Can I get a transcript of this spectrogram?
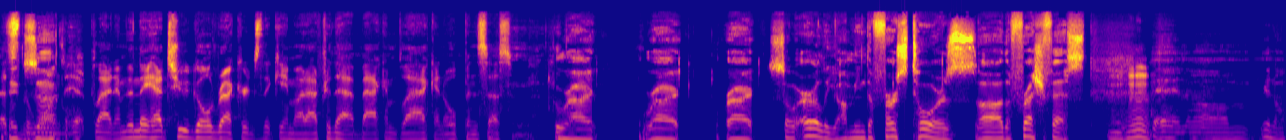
That's exactly. the one that hit platinum. Then they had two gold records that came out after that Back in Black and Open Sesame. Right. Right. Right. So early. I mean, the first tours, uh, the Fresh Fest. Mm-hmm. And, um, you know,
